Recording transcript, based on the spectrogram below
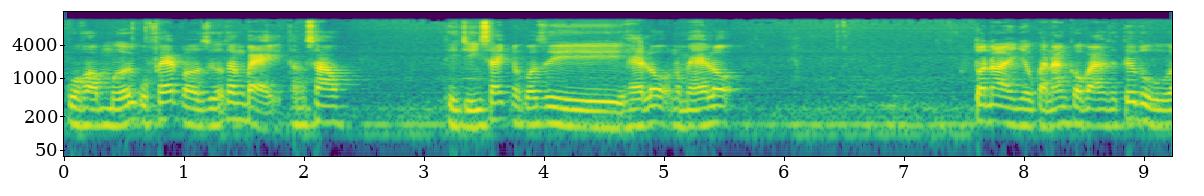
cuộc họp mới của Fed vào giữa tháng 7 tháng sau. Thì chính sách nó có gì hé lộ nó mới hé lộ. Tuần này nhiều khả năng cầu vàng sẽ tiếp tục uh,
